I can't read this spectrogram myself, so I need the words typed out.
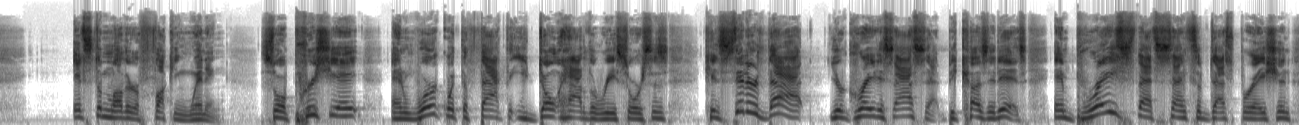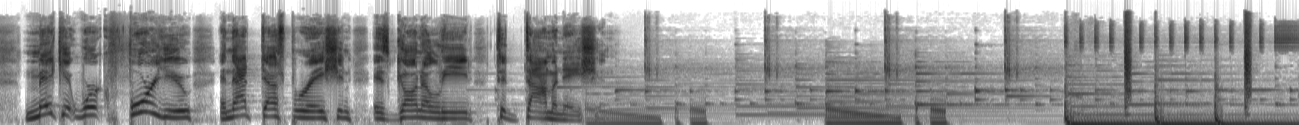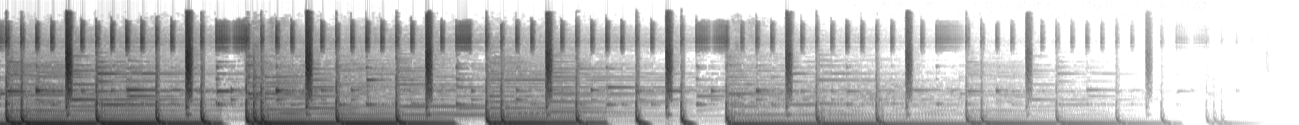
it's the mother of fucking winning. So appreciate and work with the fact that you don't have the resources. Consider that your greatest asset because it is. Embrace that sense of desperation, make it work for you, and that desperation is gonna lead to domination.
